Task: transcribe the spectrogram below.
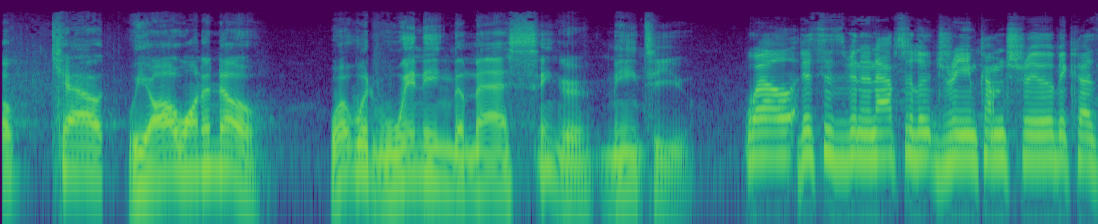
Oh, Cow, we all want to know what would winning the Masked Singer mean to you? Well, this has been an absolute dream come true because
